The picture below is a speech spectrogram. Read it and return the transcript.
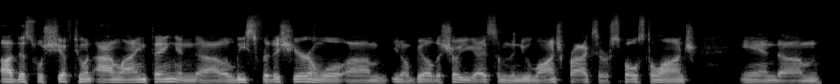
uh, this will shift to an online thing, and at least for this year, and we'll um, you know be able to show you guys some of the new launch products that are supposed to launch and um,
